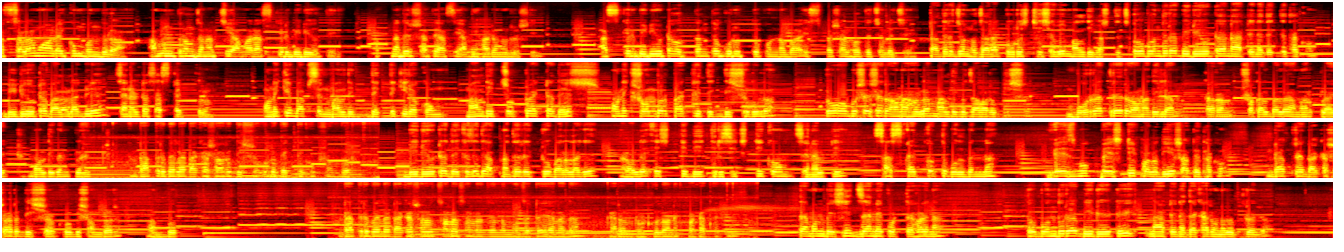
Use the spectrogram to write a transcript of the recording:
আসসালামু আলাইকুম বন্ধুরা, আমন্ত্রণ জানাচ্ছি আমার আজকের ভিডিওতে। আপনাদের সাথে আছি আমি হারুনুর রশিদ। আজকের ভিডিওটা অত্যন্ত গুরুত্বপূর্ণ বা স্পেশাল হতে চলেছে। তাদের জন্য যারা টুরিস্ট হিসেবে মালদ্বীপ আসতে। তো বন্ধুরা, ভিডিওটা না টেনে দেখতে থাকুন। ভিডিওটা ভালো লাগলে চ্যানেলটা সাবস্ক্রাইব করুন। অনেকে ভাবছেন মালদ্বীপ দেখতে কীরকম? মালদ্বীপ ছোট্ট একটা দেশ, অনেক সুন্দর প্রাকৃতিক দৃশ্যগুলো। তো অবশেষে রওনা হলাম মালদ্বীপে যাওয়ার উদ্দেশ্যে। ভোর রাত্রে রওনা দিলাম, কারণ সকালবেলা আমার ফ্লাইট মলদ্বীপের ফ্লাইট রাতের বেলা ঢাকা শহরের দৃশ্যগুলো দেখতে খুব সুন্দর। ভিডিওটা দেখে যদি আপনাদের একটু ভালো লাগে, তাহলে S TV three sixty com চ্যানেলটি সাবস্ক্রাইব করতে ভুলবেন না। ফেসবুক পেজটি ফলো দিয়ে সাথে থাকুন। রাত্রে ঢাকা শহরের দৃশ্য খুবই সুন্দর, অদ্ভুত। রাতের বেলা ঢাকা শহর চলাচলের জন্য মজাটাই আলাদা, কারণ রোডগুলো অনেক ফাঁকা থাকে। তেমন বেশি জ্যামে করতে হয় না। তো বন্ধুরা, ভিডিওটি না টেনে দেখার অনুরোধ রইল।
